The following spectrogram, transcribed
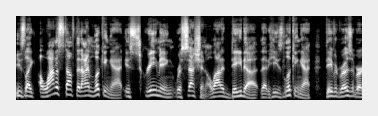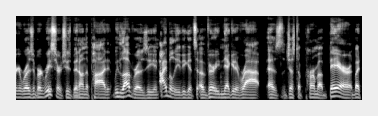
He's like, a lot of stuff that I'm looking at is screaming recession. A lot of data that he's looking at. David Rosenberg of Rosenberg Research, who's been on the pod, we love Rosie, and I believe he gets a very negative rap as just a perma bear. But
